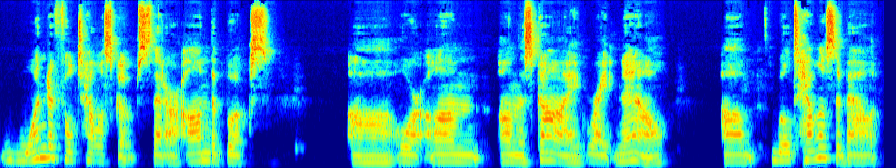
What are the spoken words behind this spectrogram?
wonderful telescopes that are on the books uh, or on, on the sky right now um, will tell us about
